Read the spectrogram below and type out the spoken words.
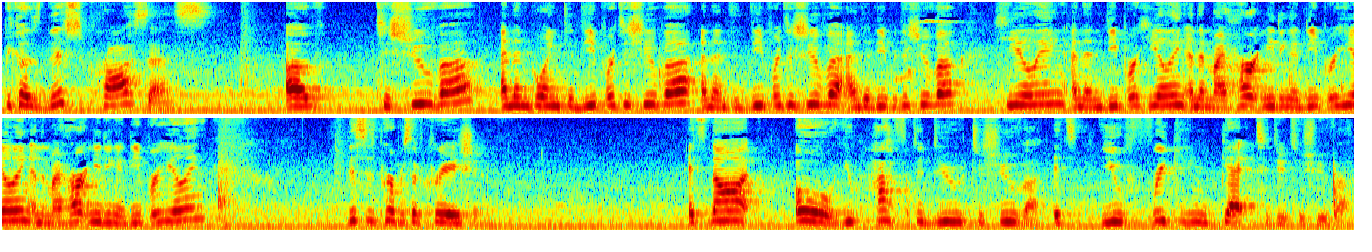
Because this process of teshuva and then going to deeper teshuva and then to deeper teshuva and to deeper teshuva, healing and then deeper healing and then my heart needing a deeper healing and then my heart needing a deeper healing. This is purpose of creation. It's not, oh, you have to do teshuva. It's you freaking get to do teshuva.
